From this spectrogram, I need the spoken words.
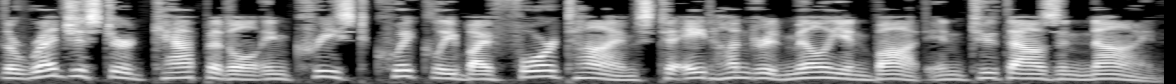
The registered capital increased quickly by four times to 800 million baht in 2009.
